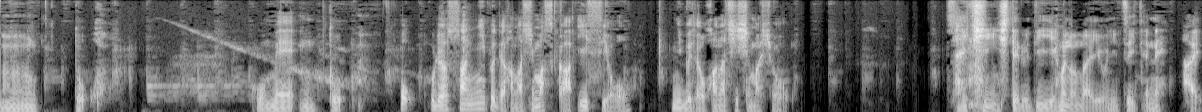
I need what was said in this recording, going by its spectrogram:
うんと。コメント。お、堀安さん2部で話しますか？いいっすよ。2部でお話ししましょう。最近してる DM の内容についてね。はい。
